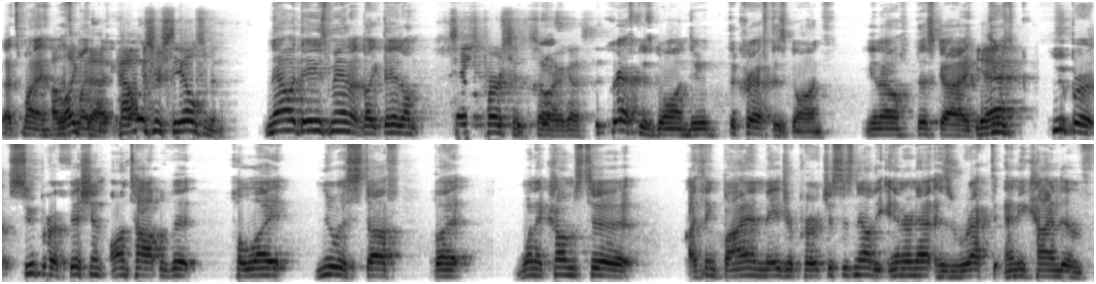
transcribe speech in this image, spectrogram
that's my I like that. thing. How was your salesman? nowadays, man? Like they don't. Salesperson. Sorry, I got. The craft is gone, dude. The craft is gone. You know, this guy. he Yeah. Super, super efficient, on top of it, polite, newest stuff. But when it comes to, I think, buying major purchases now, the internet has wrecked any kind of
